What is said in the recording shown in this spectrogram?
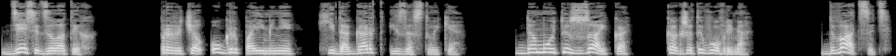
«Десять золотых!» — прорычал Огр по имени Хидагард из застойки. «Домой ты, зайка! Как же ты вовремя!» «Двадцать!»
